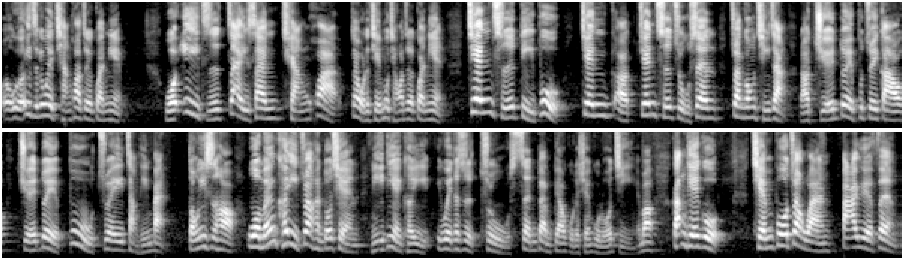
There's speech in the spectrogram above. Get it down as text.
我我一直跟各位强化这个观念，我一直再三强化，在我的节目强化这个观念，坚持底部，坚啊坚持主升，专攻起涨，然后绝对不追高，绝对不追涨停板。懂意思哈？我们可以赚很多钱，你一定也可以，因为这是主升段标股的选股逻辑，有没有？钢铁股前波赚完，八月份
